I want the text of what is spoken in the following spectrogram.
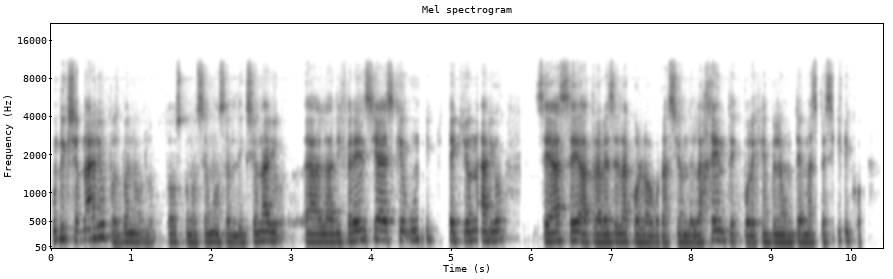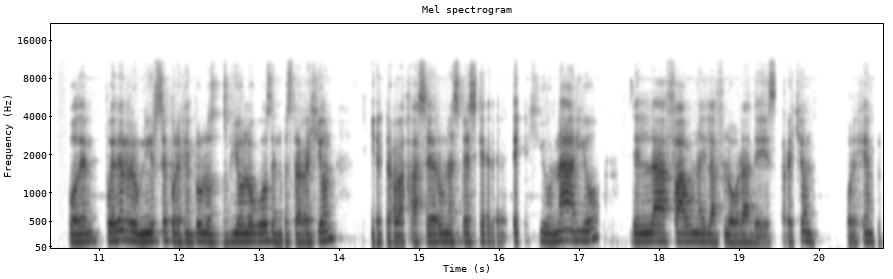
Un diccionario, pues bueno, todos conocemos el diccionario. Ah, la diferencia es que un tequionario se hace a través de la colaboración de la gente, por ejemplo, en un tema específico. Pueden, pueden reunirse, por ejemplo, los biólogos de nuestra región y hacer una especie de tequionario de la fauna y la flora de esta región, por ejemplo.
